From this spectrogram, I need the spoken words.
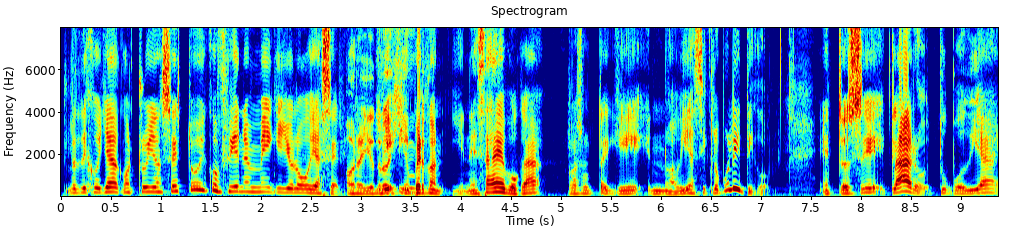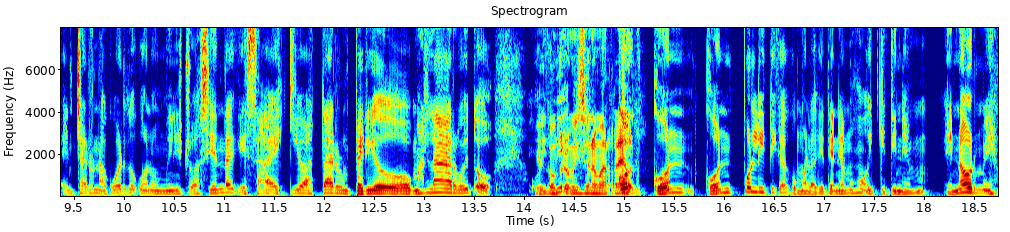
les dijo ya, construyanse esto y confíen en mí que yo lo voy a hacer. Ahora, y otro y, perdón, y en esa época resulta que no había ciclo político. Entonces, claro, tú podías entrar a un acuerdo con un ministro de Hacienda que sabes que iba a estar un periodo más largo y todo. el compromiso era más real. Con, con, política como la que tenemos hoy, que tiene enormes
